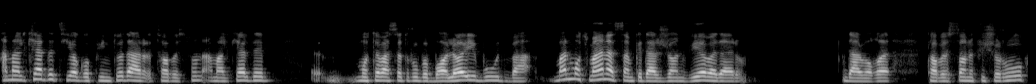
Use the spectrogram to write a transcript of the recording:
عملکرد تیاگو پینتو در تابستون عملکرد متوسط رو به بالایی بود و من مطمئن هستم که در ژانویه و در در واقع تابستان پیش رو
